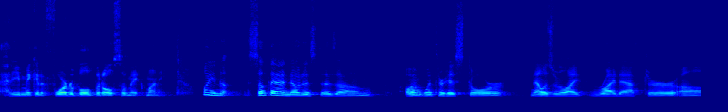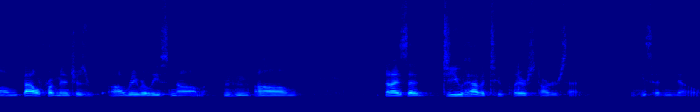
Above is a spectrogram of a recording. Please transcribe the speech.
how do you make it affordable but also make money? Well, you know, something I noticed is um, I went, through his store, and that was right right after um, Battlefront Miniatures uh, re-released Nam. Um, and I said, "Do you have a two-player starter set?" And he said, "No."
